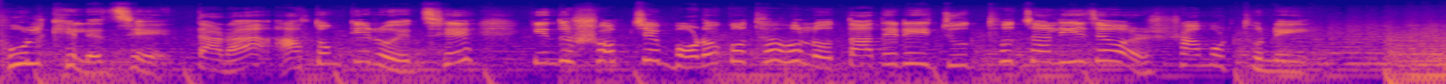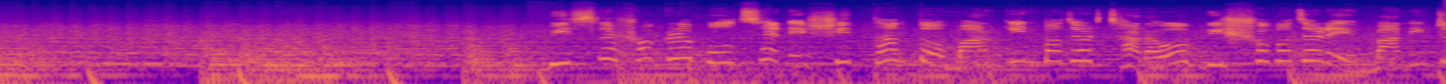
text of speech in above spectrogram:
ভুল খেলেছে, তারা আতঙ্কে রয়েছে, কিন্তু সবচেয়ে বড় কথা হলো তাদের এই যুদ্ধ চালিয়ে যাওয়ার সামর্থ্য নেই। বিশ্লেষকরা বলছেন এই সিদ্ধান্ত মার্কিন বাজার ছাড়াও বিশ্ববাজারে বাণিজ্য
